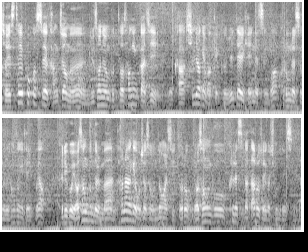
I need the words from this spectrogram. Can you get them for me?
저희 스테이 포커스의 강점은 유소년부터 성인까지 각 실력에 맞게끔 1대1 개인 레슨과 그룹 레슨으로 형성이 되어 있고요 그리고 여성분들만 편하게 오셔서 운동할 수 있도록 여성부 클래스가 따로 저희가 준비되어 있습니다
